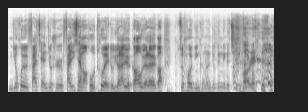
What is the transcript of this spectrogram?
你就会发现，就是发际线往后退，就越来越高，越来越高，最后你可能就跟那个清朝人似的，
